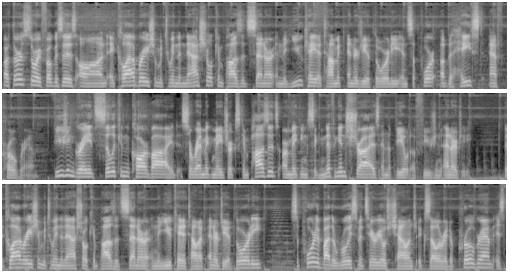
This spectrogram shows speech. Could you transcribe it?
Our third story focuses on a collaboration between the National Composites Centre and the UK Atomic Energy Authority in support of the HASTE F program. Fusion grade silicon carbide ceramic matrix composites are making significant strides in the field of fusion energy. The collaboration between the National Composites Centre and the UK Atomic Energy Authority, supported by the Royce Materials Challenge Accelerator program, is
